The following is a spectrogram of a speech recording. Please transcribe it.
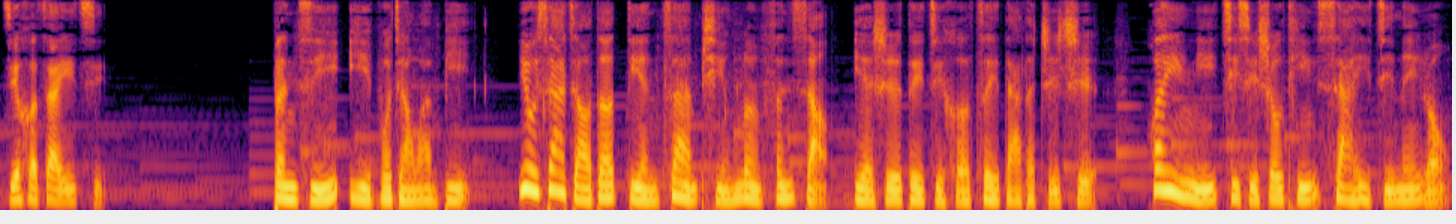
结合在一起。本集已播讲完毕，右下角的点赞、评论、分享也是对几何最大的支持。欢迎您继续收听下一集内容。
